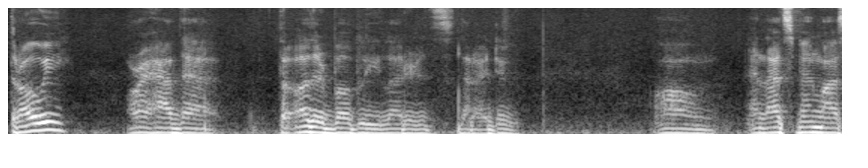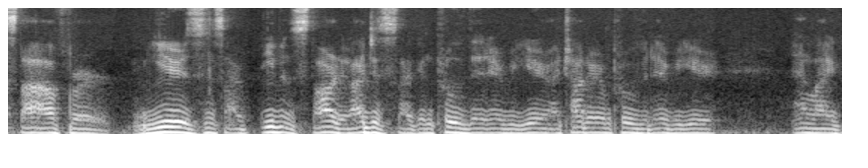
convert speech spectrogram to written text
throwy, or I have that the other bubbly letters that I do. Um, and that's been my style for years since I even started. I just like improved it every year. I try to improve it every year, and like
